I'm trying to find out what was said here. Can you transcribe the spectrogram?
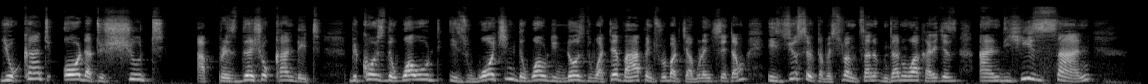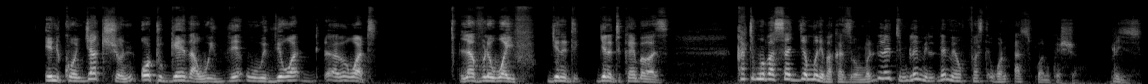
You can't order to shoot a presidential candidate because the world is watching the world knows whatever happened to robert chagulanyi sentamu is joseph tabasirwa mtani wa kareches and his son in conjunction or together with the, with the uh, what? Lovely wife Janet Janet Kaimbawaz kati mu basajja mu ne bakazi bamwe. Let, let, me, let me first one, ask one question please.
